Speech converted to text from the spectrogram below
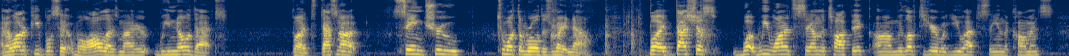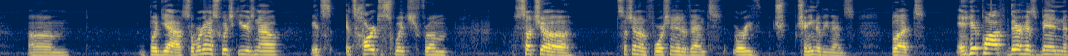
And a lot of people say, well, all lives matter. We know that, but that's not saying true to what the world is right now. But that's just what we wanted to say on the topic. Um, we love to hear what you have to say in the comments. Um, but yeah, so we're gonna switch gears now. It's it's hard to switch from such a such an unfortunate event or ch- chain of events, but in hip hop there has been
